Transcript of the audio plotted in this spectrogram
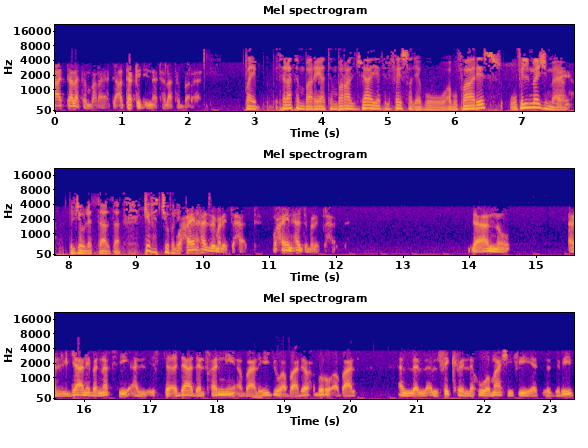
بعد ثلاث مباريات. أعتقد إنها ثلاث مباريات. طيب ثلاث مباريات المباراة الجاية في الفيصل يا ابو أبو فارس وفي المجمع أيه. في الجولة الثالثة كيف تشوف الاتحاد؟ وحينهزم الاتحاد وحينهزم الاتحاد لأنه الجانب النفسي الاستعداد الفني ابال يجوا ابال يحضروا ابال الفكر اللي هو ماشي فيه التدريب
